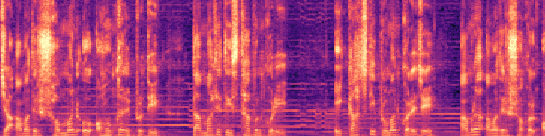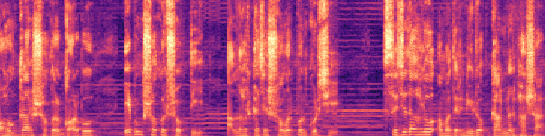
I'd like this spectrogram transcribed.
যা আমাদের সম্মান ও অহংকারের প্রতীক, তা মাটিতে স্থাপন করি। এই কাজটি প্রমাণ করে যে আমরা আমাদের সকল অহংকার, সকল গর্ব এবং সকল শক্তি আল্লাহর কাছে সমর্পণ করছি। সেজেদা হলো আমাদের নীরব কান্নার ভাষা,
